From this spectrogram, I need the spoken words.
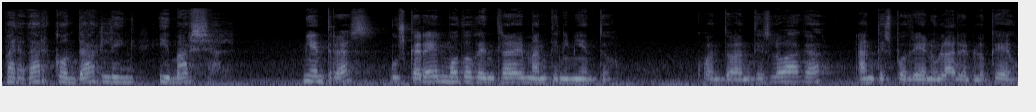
para dar con Darling y Marshall. Mientras, buscaré el modo de entrar en mantenimiento. Cuanto antes lo haga, antes podré anular el bloqueo.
